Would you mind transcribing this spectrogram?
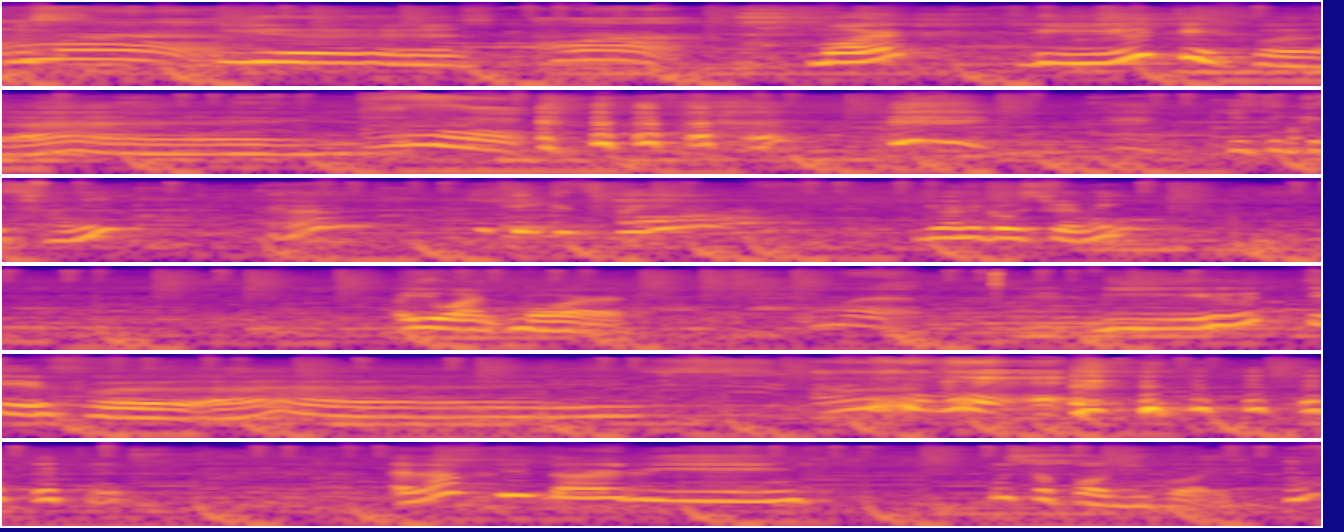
Ma, Yes. ma, More beautiful. eyes. you think it's funny? Huh? You think it's funny? You want to go swimming? Or you want more? More. Beautiful eyes. I love you, darling. Who's the foggy boy? Hmm?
